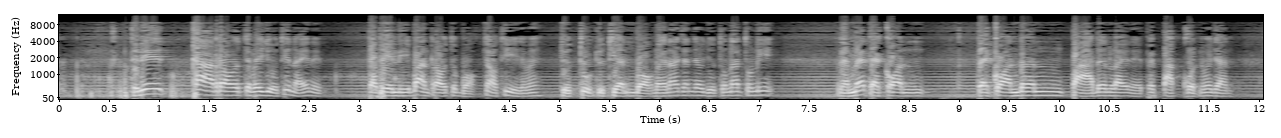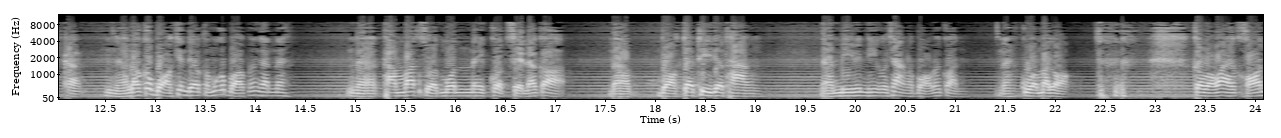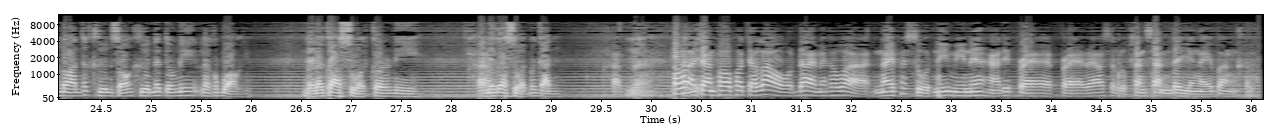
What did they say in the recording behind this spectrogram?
ทีนี้ถ้าเราจะไปอยู่ที่ไหนเนี่ยประเพณีบ้านเราจะบอกเจ้าที่ใช่ไหมจุดทูบจุดเทียนบอกหน่อยนะฉันจะอยู่ตรงนั้นตรงนี้แต่แม้แต่ก่อนแต่ก่อนเดินป่าเดินอะไรเนี่ยไปปักกฎนะอาจารย์ ครับนะเราก็บอกเช่นเดียวกันมันก็บอกเหมือนกันนะนะทำวัดสวดมนต์ในกฎเสร็จแล้วก็นะบอกเจ้าที่เจ้าทางนะมีไม่มีก็ช่างเราบอกไว้ก่อนนะกลัวมาหลอก ก็บอกว่าขอนอนสักคืนสองคืนนะตรงนี้เราก็บอกเนี่ยแล้วก็สวดกรณีอันนี้ก็สวดเหมือนกันครับนะเพราะว่าอาจารย์พอพอจะเล่าได้ไหมครับว่า ในพระสูตรนี้มีเนื้อหาที่แปลแปลแล้วสรุปสั้น ๆ ได้ยังไงบ้างครับ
